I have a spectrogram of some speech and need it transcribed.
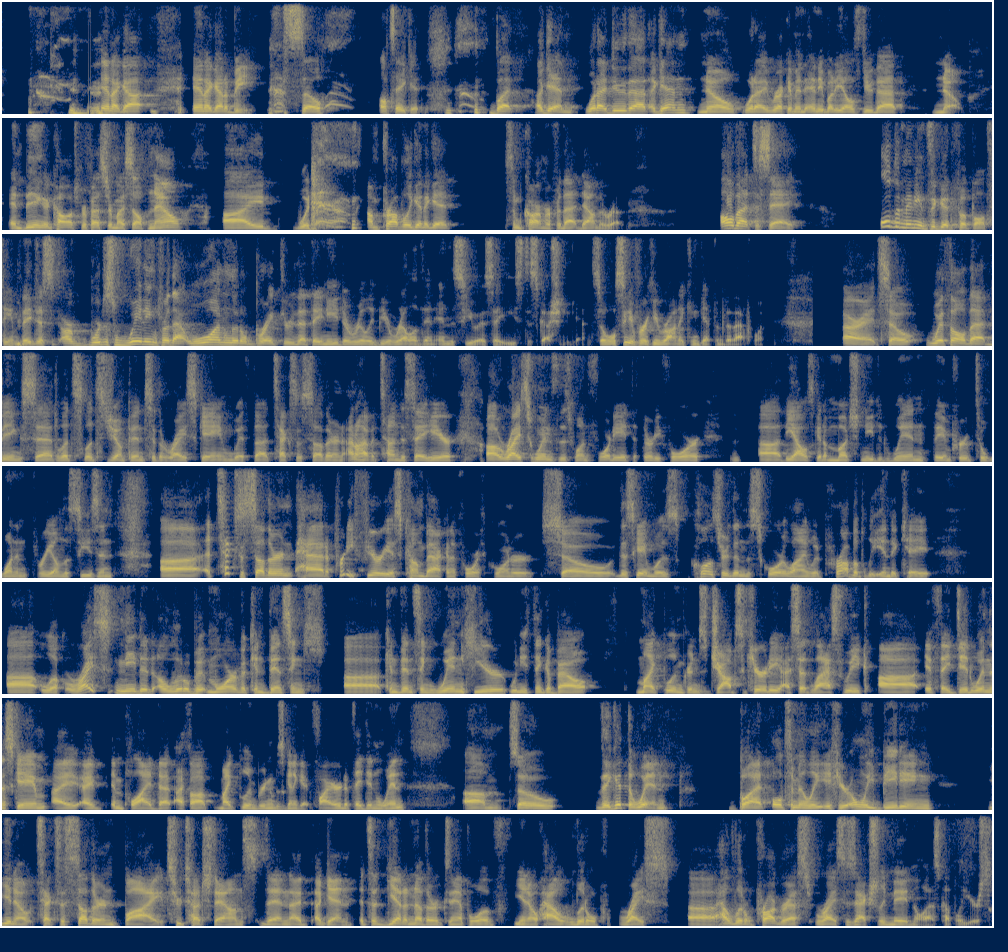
and I got and I got a B. So I'll take it. but again, would I do that again? No. Would I recommend anybody else do that? No. And being a college professor myself now, I would I'm probably going to get some karma for that down the road. All that to say, Old Dominion's a good football team. They just are we're just waiting for that one little breakthrough that they need to really be relevant in this USA East discussion again. So we'll see if Ricky Rahne can get them to that point. All right. So with all that being said, let's let's jump into the Rice game with uh, Texas Southern. I don't have a ton to say here. Uh, Rice wins this one 48 to 34. Uh, the Owls get a much needed win. They improved to one and three on the season. Uh, Texas Southern had a pretty furious comeback in the fourth quarter. So this game was closer than the score line would probably indicate. Uh, look, Rice needed a little bit more of a convincing uh, convincing win here when you think about Mike Bloomgren's job security. I said last week uh, if they did win this game, I, I, implied that I thought Mike Bloomgren was going to get fired if they didn't win. Um, so they get the win, but ultimately, if you're only beating, you know, Texas Southern by two touchdowns, then I, again, it's a yet another example of you know how little Rice, uh, how little progress Rice has actually made in the last couple of years.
